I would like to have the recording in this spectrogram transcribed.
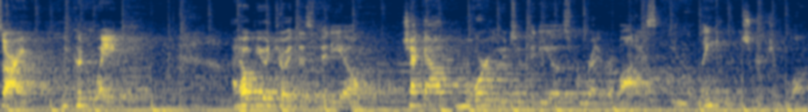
Sorry, we couldn't wait. I hope you enjoyed this video. Check out more YouTube videos from Ready Robotics in the link in the description below.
